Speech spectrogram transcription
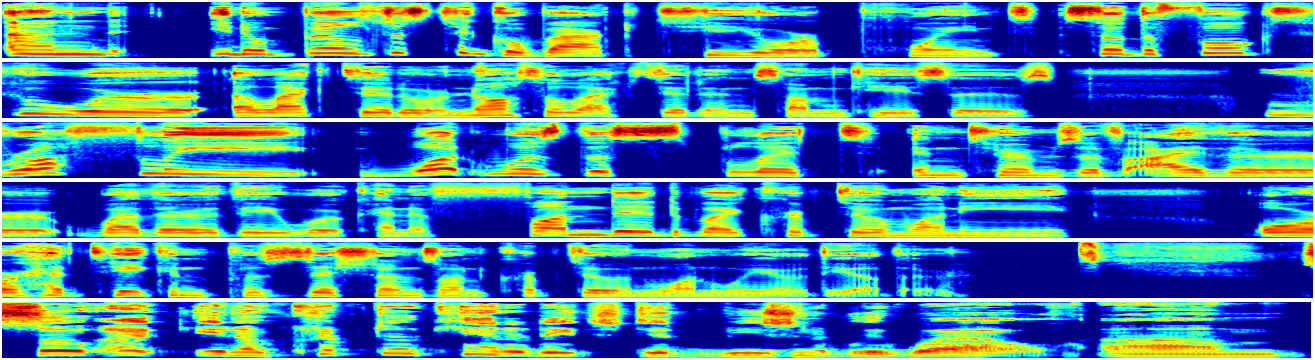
And you know, Bill, just to go back to your point, so the folks who were elected or not elected in some cases, roughly what was the split in terms of either whether they were kind of funded by crypto money or had taken positions on crypto in one way or the other? So, uh, you know, crypto candidates did reasonably well. Um,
